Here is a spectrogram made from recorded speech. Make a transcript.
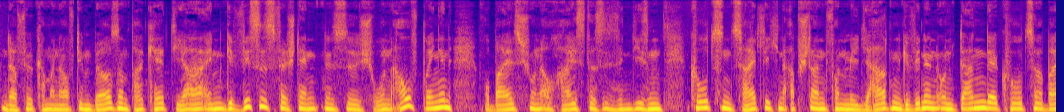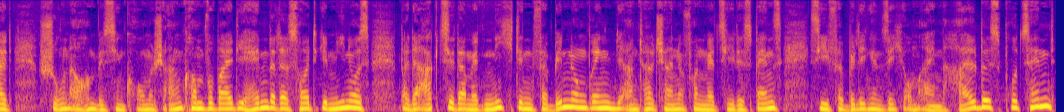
und dafür kann man auf dem Börsenparkett ja ein gewisses Verständnis äh, schon aufbringen, wobei es schon auch heißt, dass es in diesem kurzen zeitlichen Abstand von Milliarden gewinnen und dann der Kurzarbeit schon auch ein bisschen komisch ankommt, wobei die Händler das heutige Minus bei der Aktie damit nicht in Verbindung bringen. Die Anteilsscheine von Mercedes-Benz, sie verbilligen sich um ein halbes Prozent,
